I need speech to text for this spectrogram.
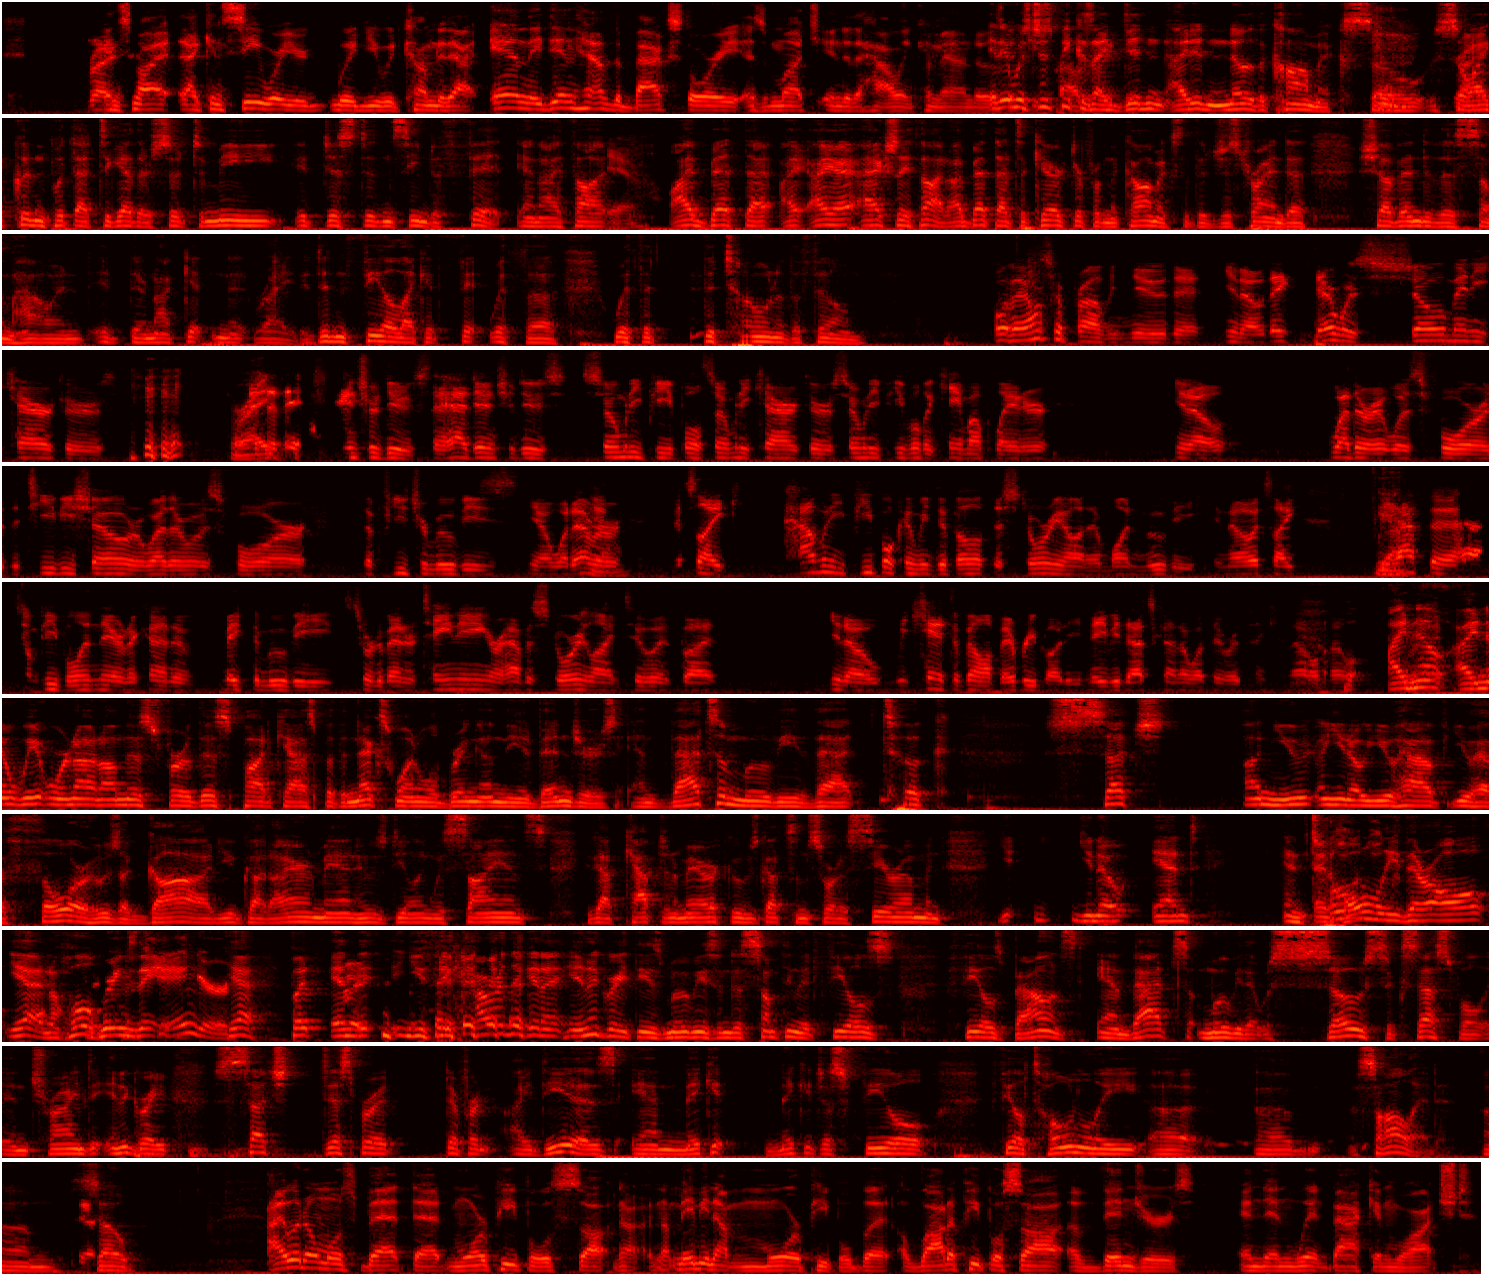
Right. And so I, I can see where you where you would come to that, and they didn't have the backstory as much into the Howling Commandos. And it was just because I probably did. didn't I didn't know the comics, so mm-hmm. so I couldn't put that together. So to me, it just didn't seem to fit. And I thought, Yeah. I bet that I, I actually thought I bet that's a character from the comics that they're just trying to shove into this somehow, and it, they're not getting it right. It didn't feel like it fit with the with the the tone of the film. Well, they also probably knew that you know they there was so many characters right. that they had to introduce. They had to introduce so many people, so many characters, so many people that came up later. You know, whether it was for the TV show or whether it was for the future movies, you know, whatever. It's like how many people can we develop the story on in one movie? You know, it's like we Yeah. have to have some people in there to kind of make the movie sort of entertaining or have a storyline to it, but you know, we can't develop everybody. Maybe that's kind of what they were thinking. I don't know. Well, I know, I know, we, we're not on this for this podcast, but the next one will bring on the Avengers, and that's a movie that took such unusual. You know, you have you have Thor, who's a god. You've got Iron Man, who's dealing with science. You've got Captain America, who's got some sort of serum, and you, you know, and and And totally, Hulk. they're all yeah, and a whole brings the anger. Yeah, but and the, you think how are they going to integrate these movies into something that feels feels balanced? And that's a movie that was so successful in trying to integrate such disparate different ideas and make it make it just feel feel tonally uh, um solid. Um, So I would almost bet that more people saw, not, not, maybe not more people, but a lot of people saw Avengers and then went back and watched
